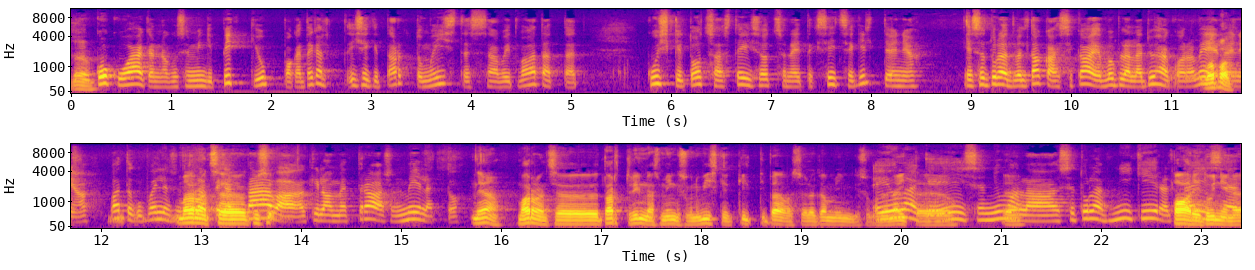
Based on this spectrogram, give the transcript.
yeah. kogu aeg on nagu see mingi pikk jupp, aga tegelikult isegi Tartu mõistes sa võid vaadata, et kuskilt otsast teise otsa näiteks seitse kilti onju ja sa tuled veel tagasi ka ja võib-olla lähed ühe korra veel onju. vaata, kui palju sul tuleb tegelikult päeva see... kilometraaž on meeletu. ja ma arvan, et see Tartu linnas mingisugune viiskümmend kilti päevas ei ole ka mingisugune ei olegi, ei, see on jumala, see tuleb nii kiirelt. paaritunnine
